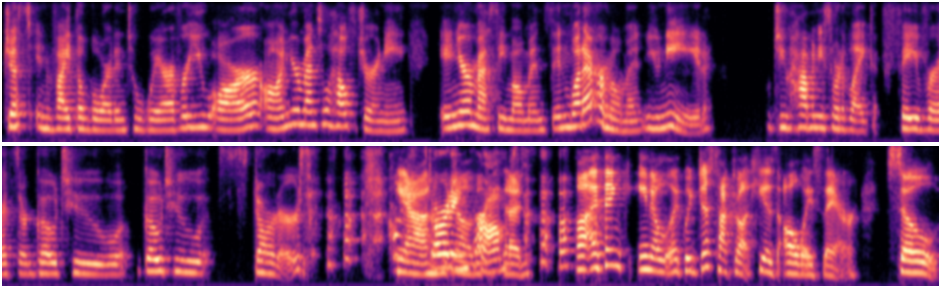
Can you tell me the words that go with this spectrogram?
just invite the Lord into wherever you are on your mental health journey, in your messy moments, in whatever moment you need. Do you have any sort of like favorites or go to go to starters? Yeah, starting no, prompts. Well, I think, you know, like we just talked about, he is always there. So,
